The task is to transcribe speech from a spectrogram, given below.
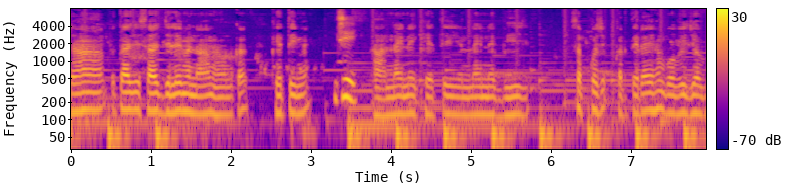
यहाँ पिताजी शायद ज़िले में नाम है उनका खेती में। जी। हाँ नई नई खेती नए नए बीज सब कुछ करते रहे हैं। वो भी जब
